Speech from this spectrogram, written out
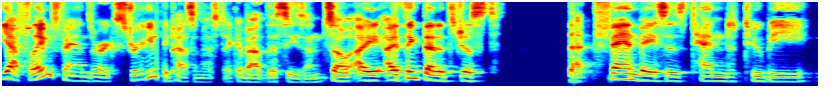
yeah, Flames fans are extremely pessimistic about this season. So I I think that it's just that fan bases tend to be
